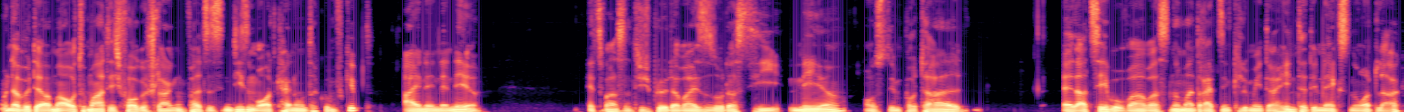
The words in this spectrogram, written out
und da wird ja immer automatisch vorgeschlagen, falls es in diesem Ort keine Unterkunft gibt, eine in der Nähe. Jetzt war es natürlich blöderweise so, dass die Nähe aus dem Portal El Acebo war, was nochmal 13 Kilometer hinter dem nächsten Ort lag.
